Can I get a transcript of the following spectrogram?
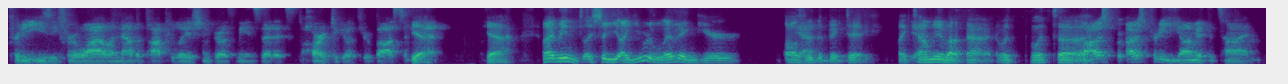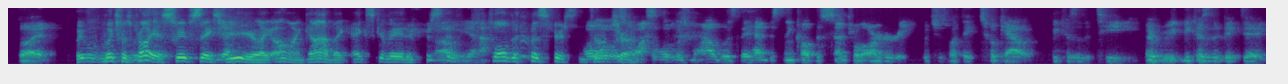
pretty easy for a while, and now the population growth means that it's hard to go through Boston. Yeah. again. Yeah, I mean, so you, like you were living here all Yeah. through the Big Dig. Like, Yeah. tell me about that. What what? Uh, Well, I was I was pretty young at the time, but which was probably a sweepstakes Yeah. for you. You're like, oh my god, like excavators, oh yeah. bulldozers, and Well, dump what was, what was wild was they had this thing called the central artery, which is what they took out because of the T or because of the big dig,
